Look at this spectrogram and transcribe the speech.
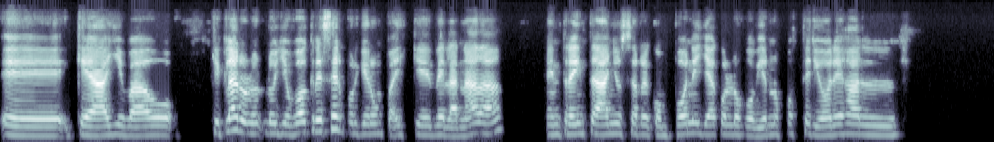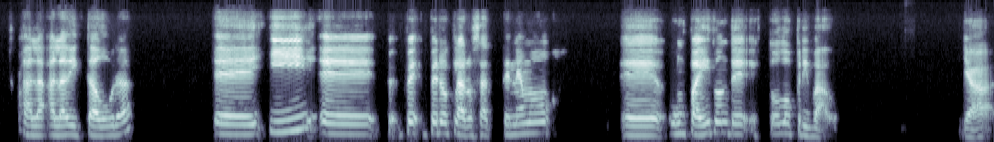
eh, que ha llevado, que claro, lo, lo, llevó a crecer porque era un país que de la nada en 30 años se recompone ya con los gobiernos posteriores al, a, la, a la dictadura. Eh, y, eh, pero claro, o sea, tenemos eh, un país donde es todo privado. ¿ya?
